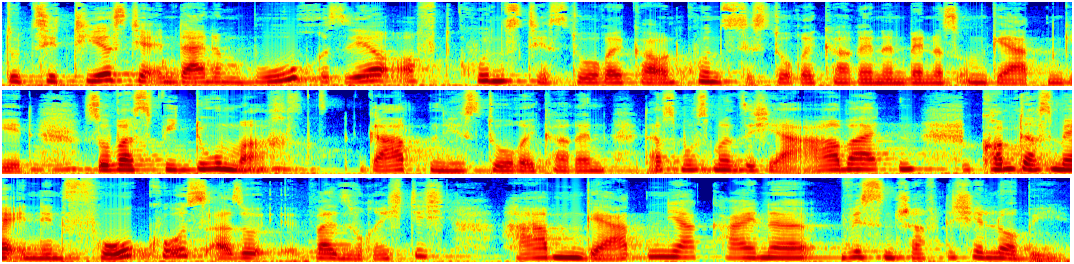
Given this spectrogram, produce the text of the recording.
Du zitierst ja in deinem Buch sehr oft Kunsthistoriker und Kunsthistorikerinnen, wenn es um Gärten geht. Mhm. Sowas wie du machst, Gartenhistorikerin, das muss man sich erarbeiten. Kommt das mehr in den Fokus? Also, weil so richtig haben Gärten ja keine wissenschaftliche Lobby.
